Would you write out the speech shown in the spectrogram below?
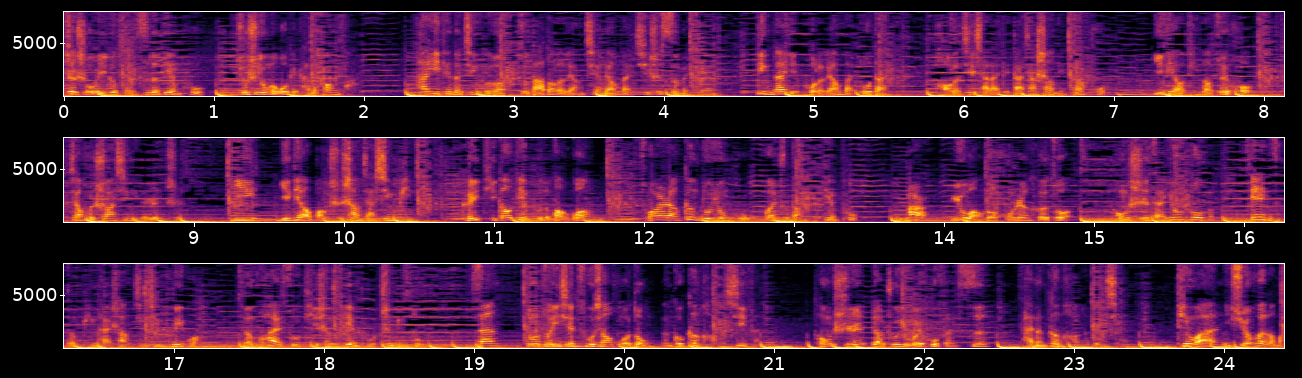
这是我一个粉丝的店铺，就是用了我给他的方法，他一天的金额就达到了两千两百七十四美元，订单也破了两百多单。好了，接下来给大家上点干货，一定要听到最后，将会刷新你的认知。一，一定要保持上架新品，可以提高店铺的曝光，从而让更多用户关注到你的店铺。二，与网络红人合作，同时在 YouTube、Ins 等平台上进行推广，能快速提升店铺知名度。三，多做一些促销活动，能够更好的吸粉，同时要注意维护粉丝，才能更好的变现。听完你学会了吗？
